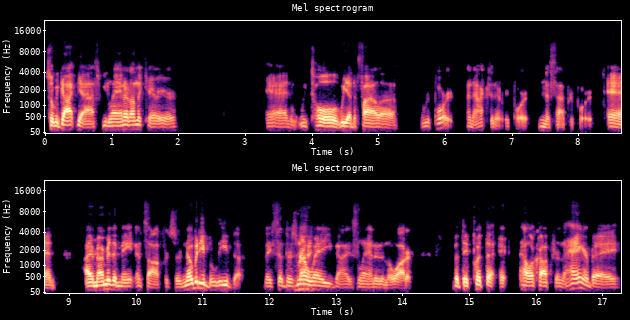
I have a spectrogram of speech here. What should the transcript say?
so we got gas we landed on the carrier and we told we had to file a report an accident report mishap report. And i remember the maintenance officer nobody believed us. They said there's no right. way you guys landed in the water. But they put the helicopter in the hangar bay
